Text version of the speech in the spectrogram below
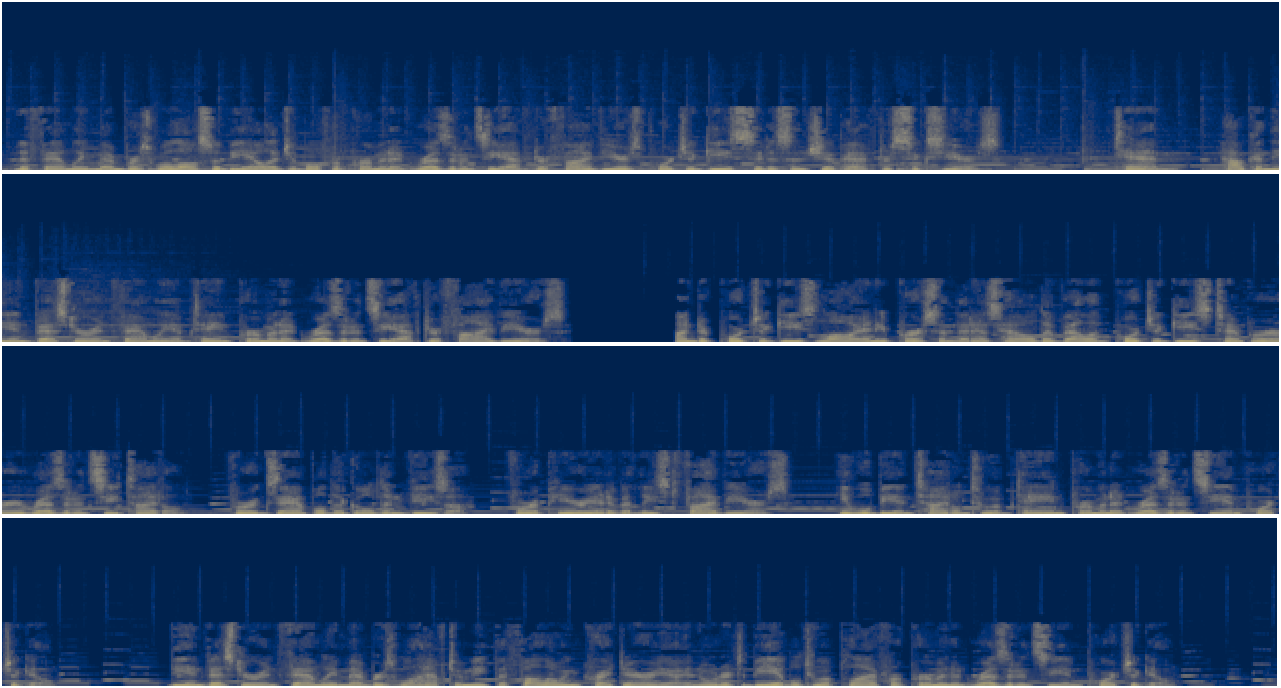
The family members will also be eligible for permanent residency after 5 years Portuguese citizenship after 6 years. 10. How can the investor and family obtain permanent residency after 5 years? Under Portuguese law any person that has held a valid Portuguese temporary residency title, for example the Golden Visa, for a period of at least 5 years, he will be entitled to obtain permanent residency in Portugal. The investor and family members will have to meet the following criteria in order to be able to apply for permanent residency in Portugal.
